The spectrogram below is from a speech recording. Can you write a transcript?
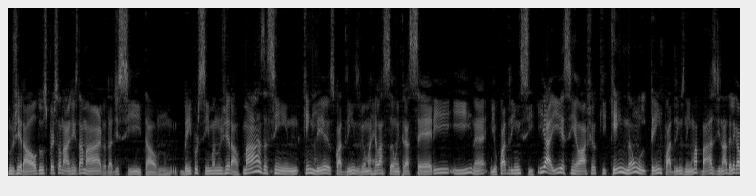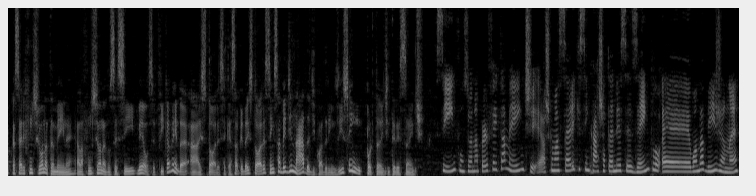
no geral dos personagens da Marvel, da DC e tal, bem por cima no geral. Mas assim, quem lê os quadrinhos vê uma relação entre a série e, né, e o quadrinho em si. E aí, assim, eu acho que quem não tem quadrinhos, nenhuma base de nada, é legal porque a série funciona também, né? Ela funciona, você se, meu, você fica vendo a história, você quer saber da história sem saber de nada de quadrinhos. Isso é importante, interessante. Sim, funciona perfeitamente. Eu acho que uma série que se encaixa até nesse exemplo é WandaVision, né?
